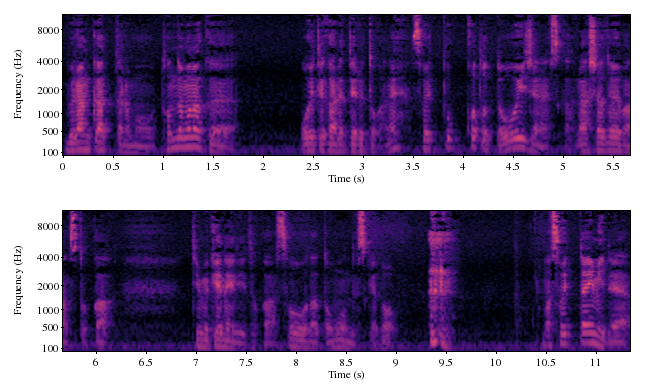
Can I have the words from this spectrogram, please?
ブランクあったらもうとんでもなく置いてかれてるとかね、そういったことって多いじゃないですか。ラシャド・エヴァンスとか、ティム・ケネディとかそうだと思うんですけど、まあそういった意味で、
